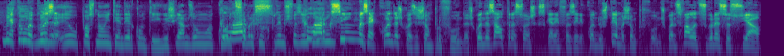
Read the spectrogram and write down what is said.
Mas, é que uma coisa... eu posso não entender contigo e chegarmos a um acordo claro sobre aquilo que podemos fazer Claro que sim, mas é que quando as coisas são profundas, quando as alterações que se querem fazer e quando os temas são profundos. Quando se fala de segurança social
